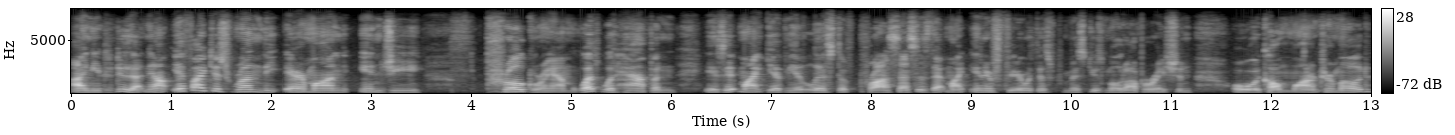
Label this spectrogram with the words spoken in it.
I need to do that. Now, if I just run the airmon ng program, what would happen is it might give me a list of processes that might interfere with this promiscuous mode operation, or what we call monitor mode.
